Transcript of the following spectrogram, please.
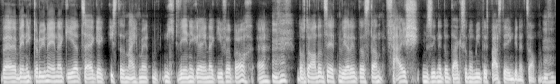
Weil wenn ich grüne Energie erzeuge, ist das manchmal nicht weniger Energieverbrauch. Äh? Mhm. Und auf der anderen Seite wäre das dann falsch im Sinne der Taxonomie, das passt ja irgendwie nicht zusammen. Mhm.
